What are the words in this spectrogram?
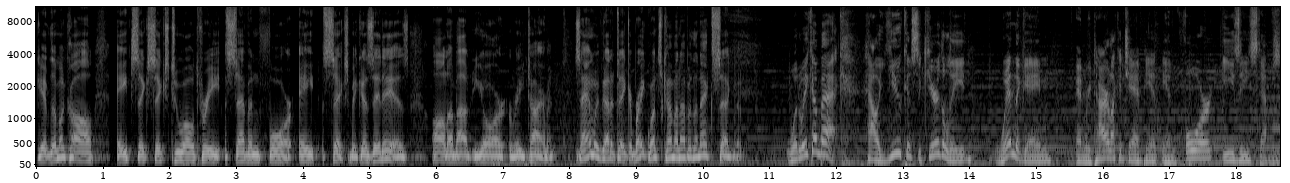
give them a call 866 203 7486 because it is all about your retirement. Sam, we've got to take a break. What's coming up in the next segment? When we come back, how you can secure the lead, win the game, and retire like a champion in four easy steps.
